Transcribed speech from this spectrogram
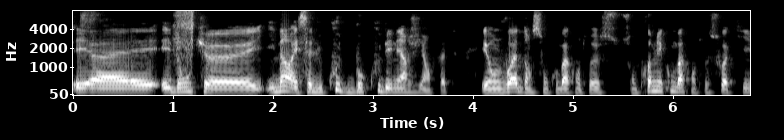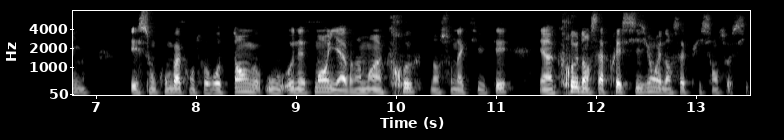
Et et donc non et ça lui coûte beaucoup d'énergie en fait. Et on le voit dans son combat contre son premier combat contre Swakim et son combat contre Rotang où honnêtement il y a vraiment un creux dans son activité et un creux dans sa précision et dans sa puissance aussi.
